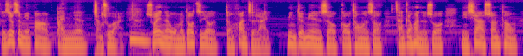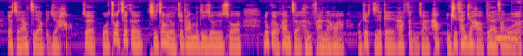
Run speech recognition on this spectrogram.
可是就是没办法摆明的讲出来。嗯，所以呢，我们都只有等患者来。面对面的时候，沟通的时候，常跟患者说：“你现在酸痛要怎样治疗比较好？”所以我做这个，其中有最大目的就是说，如果有患者很烦的话，我就直接给他粉砖，好，你去看就好，不要来烦我了。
